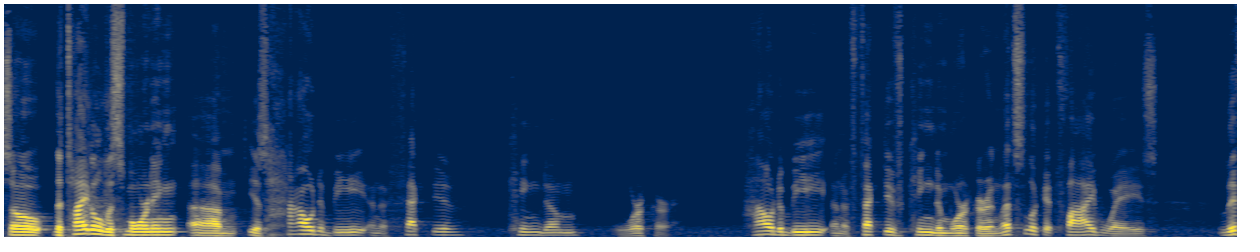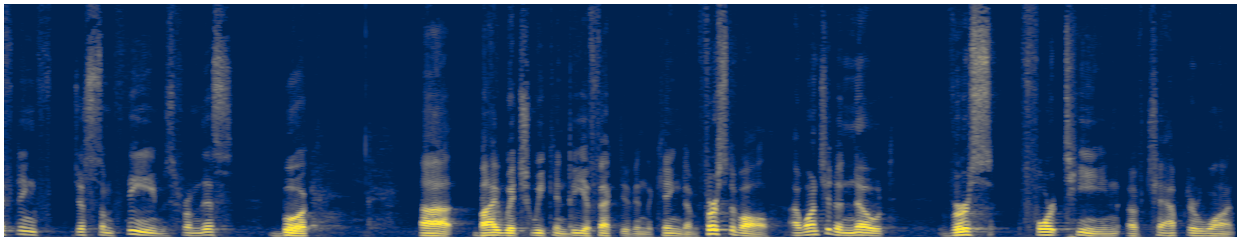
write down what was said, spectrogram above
So, the title this morning um, is How to Be an Effective Kingdom Worker. How to Be an Effective Kingdom Worker. And let's look at five ways, lifting just some themes from this book uh, by which we can be effective in the kingdom. First of all, I want you to note verse 14 of chapter 1.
